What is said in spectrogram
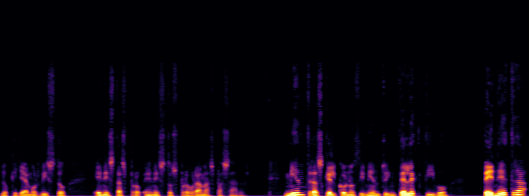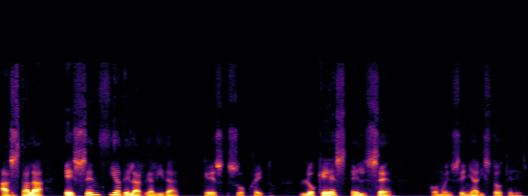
lo que ya hemos visto en, estas, en estos programas pasados, mientras que el conocimiento intelectivo penetra hasta la esencia de la realidad, que es su objeto, lo que es el ser, como enseña Aristóteles.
